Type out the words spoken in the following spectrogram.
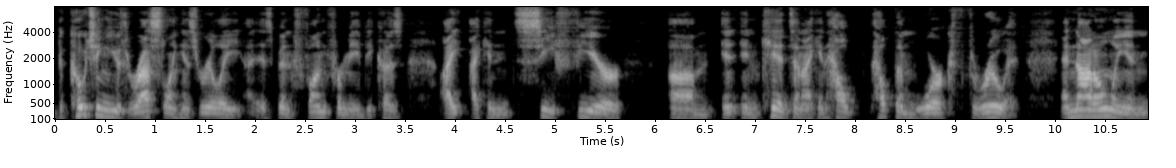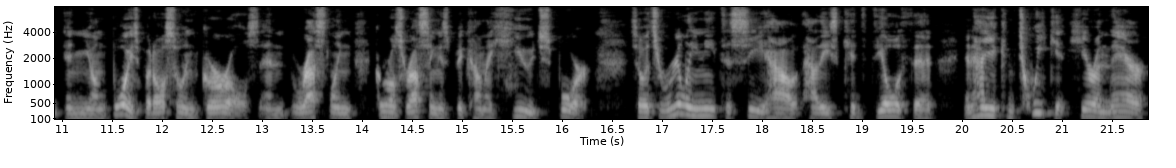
the coaching youth wrestling has really has been fun for me because I, I can see fear um, in, in, kids and I can help help them work through it. And not only in, in young boys, but also in girls. And wrestling, girls wrestling has become a huge sport. So it's really neat to see how, how these kids deal with it and how you can tweak it here and there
